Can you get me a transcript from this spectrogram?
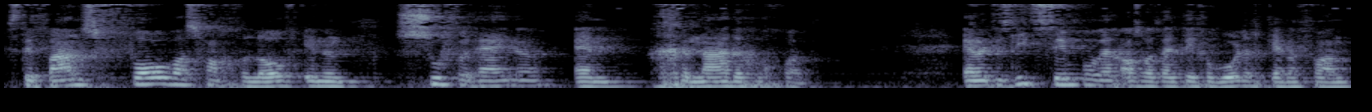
Stefanus vol was van geloof in een soevereine en genadige God. En het is niet simpelweg als wat wij tegenwoordig kennen van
